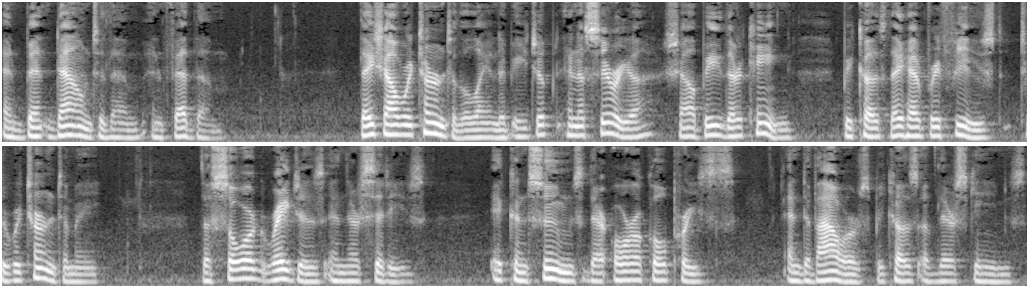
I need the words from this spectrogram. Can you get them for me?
and bent down to them and fed them. They shall return to the land of Egypt, and Assyria shall be their king, because they have refused to return to me. The sword rages in their cities. It consumes their oracle priests and devours because of their schemes.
